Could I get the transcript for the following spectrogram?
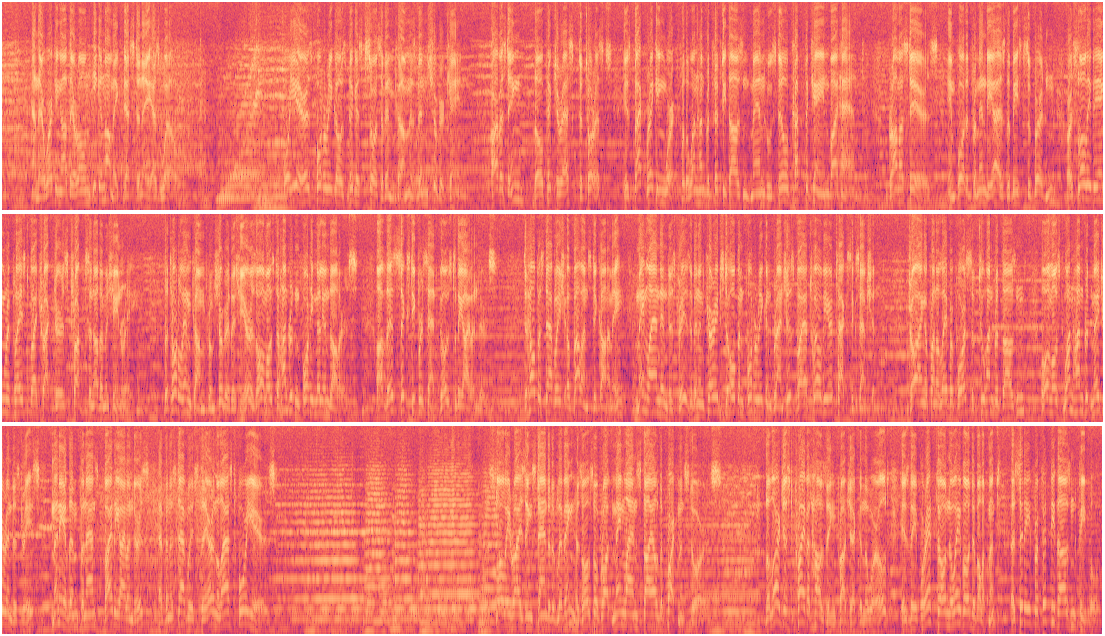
and they're working out their own economic destiny as well. For years, Puerto Rico's biggest source of income has been sugar cane. Harvesting, though picturesque to tourists, is backbreaking work for the 150,000 men who still cut the cane by hand. Brahma steers, imported from India as the beasts of burden, are slowly being replaced by tractors, trucks, and other machinery. The total income from sugar this year is almost $140 million. Of this, 60% goes to the islanders. To help establish a balanced economy, mainland industries have been encouraged to open Puerto Rican branches by a 12-year tax exemption. Drawing upon a labor force of 200,000, almost 100 major industries, many of them financed by the islanders, have been established there in the last four years. The slowly rising standard of living has also brought mainland-style department stores. The largest private housing project in the world is the Puerto Nuevo development, a city for 50,000 people.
